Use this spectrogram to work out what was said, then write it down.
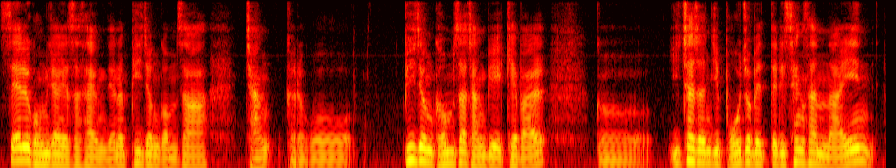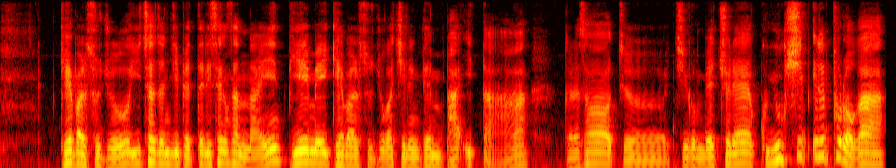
셀 공장에서 사용되는 비전 검사 장 그리고 비전 검사 장비의 개발, 그 2차 전지 보조 배터리 생산 라인 개발 수주, 2차 전지 배터리 생산 라인 BMA 개발 수주가 진행된 바 있다. 그래서 저 지금 매출의 61%가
